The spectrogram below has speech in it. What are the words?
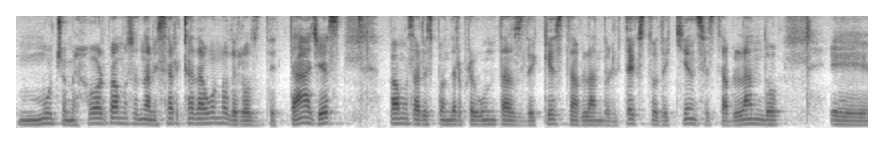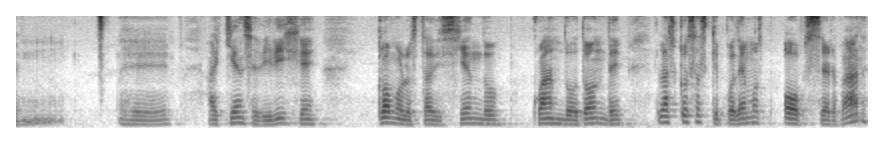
mucho mejor. Vamos a analizar cada uno de los detalles. Vamos a responder preguntas de qué está hablando el texto, de quién se está hablando, eh, eh, a quién se dirige, cómo lo está diciendo, cuándo, dónde. Las cosas que podemos observar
